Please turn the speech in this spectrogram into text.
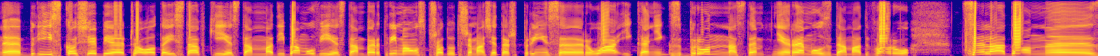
e, blisko siebie. Czoło tej stawki jest tam Madiba Mówi, jest tam Bertrimont. Z przodu trzyma się też Prince Roi i Königsbrunn. Następnie Remus, Dama Dworu. Celadon, e,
